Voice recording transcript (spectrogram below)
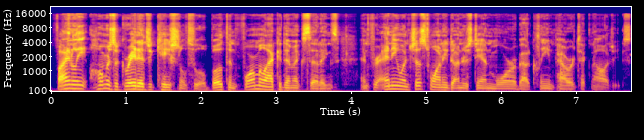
Finally, Homer is a great educational tool, both in formal academic settings and for anyone just wanting to understand more about clean power technologies.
